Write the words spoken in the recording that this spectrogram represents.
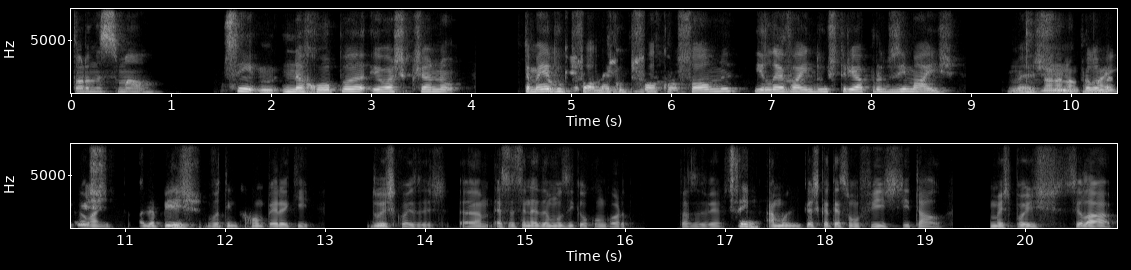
torna-se mal. Sim, na roupa eu acho que já não. Também é É do que é pessoal, né? Que o pessoal consome e leva a indústria a produzir mais. Mas Não, não, não, calma problema aí, calma é aí. Olha, Pires, vou-te interromper aqui. Duas coisas. Ahm, essa cena da música eu concordo. Estás a ver? Sim, Há músicas que até são fixes e tal, mas depois, sei lá.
